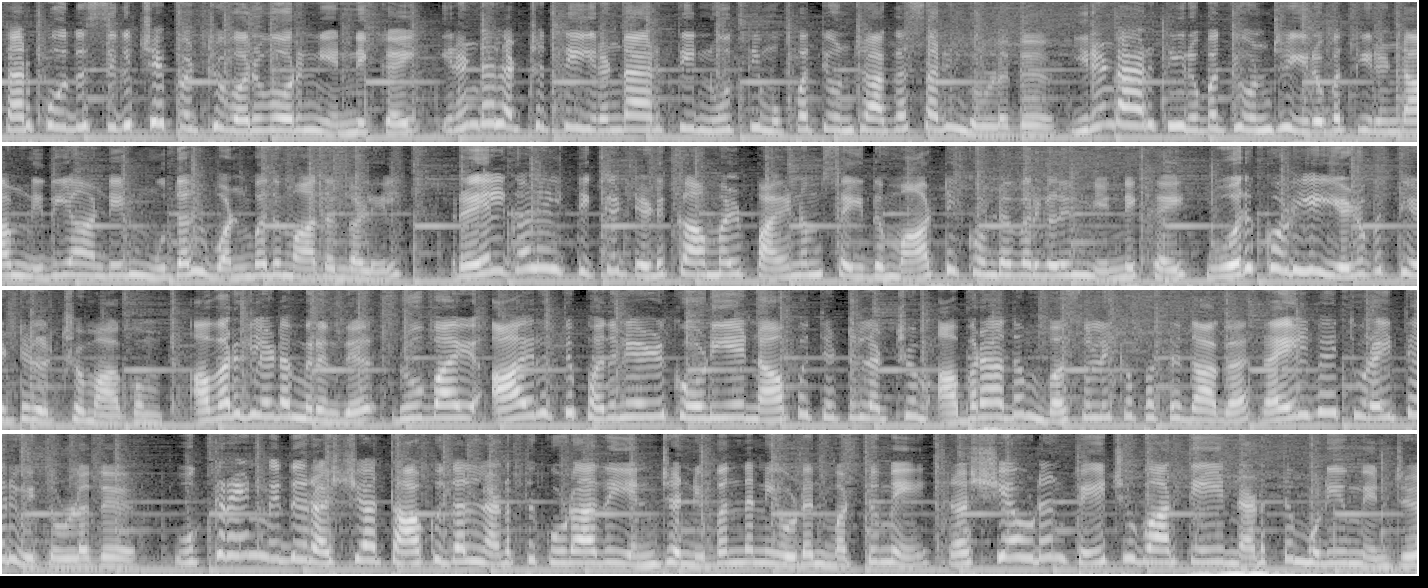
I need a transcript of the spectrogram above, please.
தற்போது சிகிச்சை பெற்று வருவோரின் எண்ணிக்கை இரண்டு லட்சத்தி இரண்டாயிரத்தி நூத்தி முப்பத்தி ஒன்றாக சரிந்துள்ளது. இரண்டாயிரத்தி இருபத்தி ஒன்று இருபத்தி இரண்டாம் நிதியாண்டின் முதல் ஒன்பது மாதங்களில் ரயில்களில் டிக்கெட் எடுக்காமல் பயணம் செய்து மாட்டிக்கொண்டவர்களின் எண்ணிக்கை ஒரு கோடியே எழுபத்தி எட்டு லட்சம் ஆகும் அவர்களிடமிருந்து ரூபாய் ஆயிரத்தி பதினேழு கோடியே நாற்பத்தி எட்டு லட்சம் அபராதம் வசூலிக்கப்பட்டதாக ரயில்வே துறை தெரிவித்துள்ளது. உக்ரைன் மீது ரஷ்யா தாக்குதல் நடத்தக்கூடாது என்ற நிபந்தனையுடன் மட்டுமே ரஷ்யாவுடன் பேச்சுவார்த்தையை நடத்த முடியும் என்று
